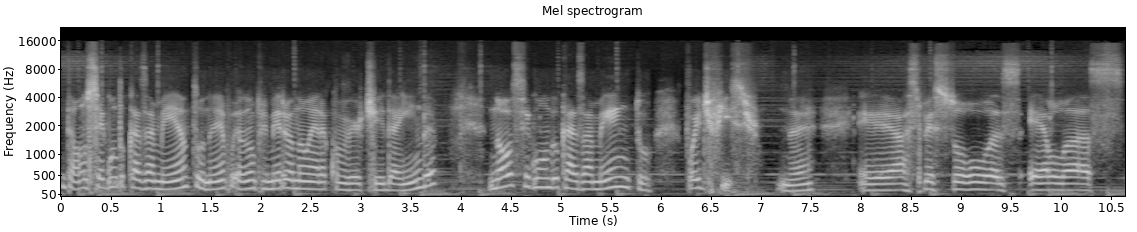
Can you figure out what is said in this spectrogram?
Então, no segundo casamento, né? Eu, no primeiro eu não era convertida ainda. No segundo casamento foi difícil, né? É, as pessoas elas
